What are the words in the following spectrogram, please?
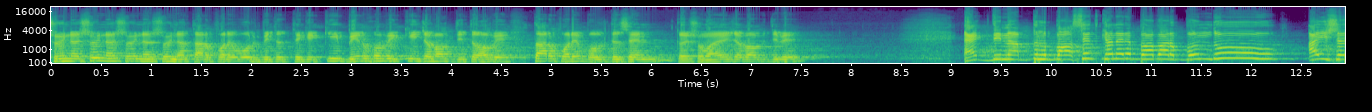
শুইনা শুইনা শুইনা শুইনা, তারপরে ওর ভিতর থেকে কি বের হবে, কি জবাব দিতে হবে, তারপরে বলতেছেন তো সময়ে জবাব দিবে? একদিন আব্দুল বাসিদ খানের বাবার বন্ধু আইসা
